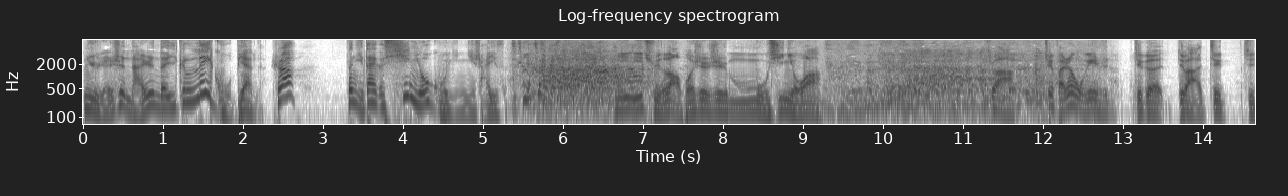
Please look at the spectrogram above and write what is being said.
女人是男人的一个肋骨变的，是吧？那你带个犀牛骨，你你啥意思？你你娶的老婆是是母犀牛啊，是吧？这反正我跟你说，这个对吧？这这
